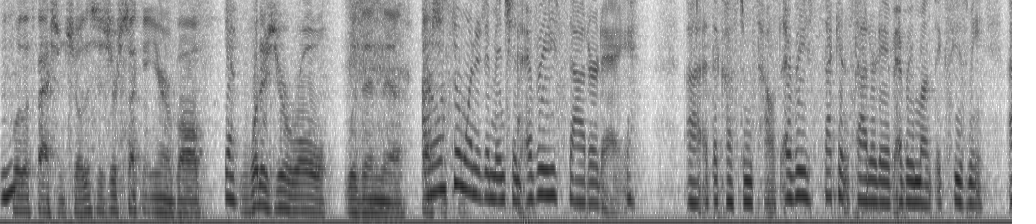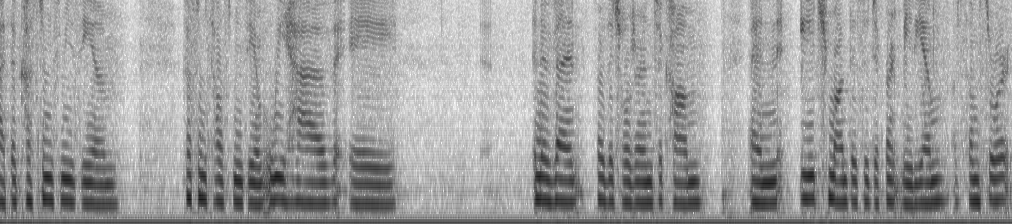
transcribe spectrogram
The for the fashion show. This is your second year involved. Yeah. What is your role within the I also wanted to mention every Saturday uh, at the Customs House, every second Saturday of every month, excuse me, at the Customs Museum, Customs House Museum, we have a an event for the children to come, and each month is a different medium of some sort,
